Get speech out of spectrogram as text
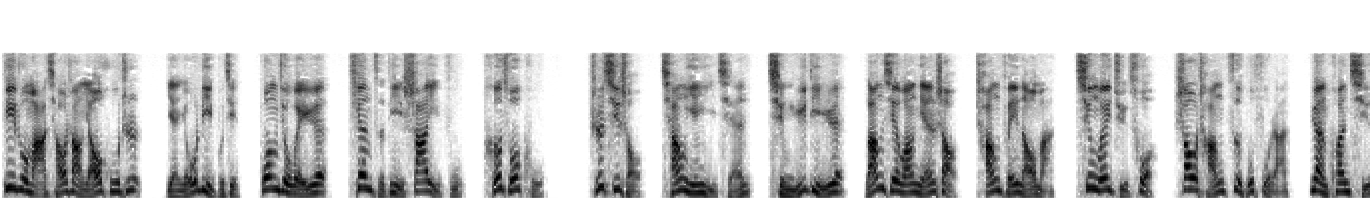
帝住马桥上，遥呼之。眼犹力不尽，光就谓曰：“天子地杀一夫，何所苦？”执其手，强饮以前，请于帝曰：“狼邪王年少，长肥脑满，轻为举措，稍长自不复然，愿宽其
